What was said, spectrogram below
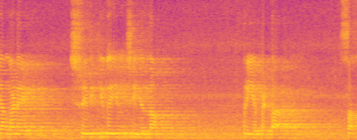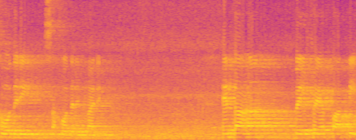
ഞങ്ങളെ ശ്രവിക്കുകയും ചെയ്യുന്ന പ്രിയപ്പെട്ട സഹോദരി സഹോദരന്മാരെ. എന്താണ് വെൽഫെയർ പാർട്ടി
